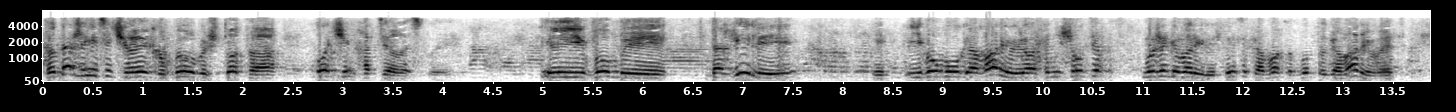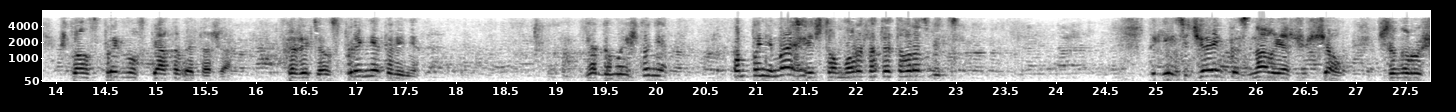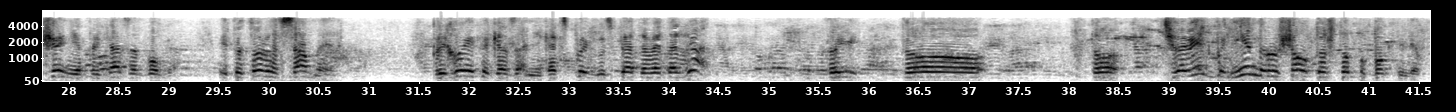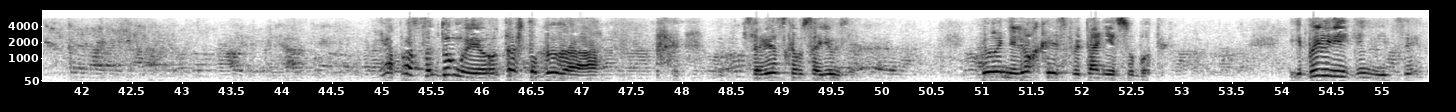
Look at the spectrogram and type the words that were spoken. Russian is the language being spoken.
То даже если человеку было бы что-то очень хотелось бы, или его бы давили, и его бы уговаривали, он это не шел делать. Мы уже говорили, что если кого-то будут уговаривать, что он спрыгнул с пятого этажа, скажите, он спрыгнет или нет? Я думаю, что нет. Он понимает, что он может от этого разбиться. Так если человек бы знал и ощущал, что нарушение приказа Бога, это то же самое, приходит наказание, как спрыгнуть с пятого этажа, то, то то человек бы не нарушал то, что Бог велел. Я просто думаю, то, что было в Советском Союзе, было нелегкое испытание субботы. И были единицы,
